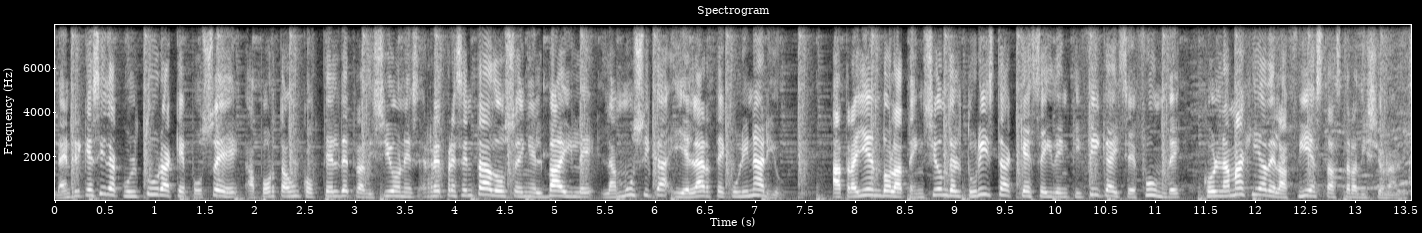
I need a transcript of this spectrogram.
La enriquecida cultura que posee aporta un cóctel de tradiciones representados en el baile, la música y el arte culinario, atrayendo la atención del turista que se identifica y se funde con la magia de las fiestas tradicionales.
